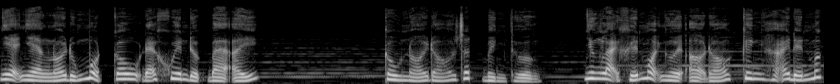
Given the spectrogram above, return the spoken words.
nhẹ nhàng nói đúng một câu đã khuyên được bà ấy. Câu nói đó rất bình thường, nhưng lại khiến mọi người ở đó kinh hãi đến mức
